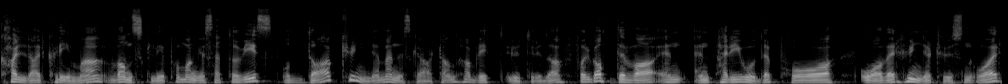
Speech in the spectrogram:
kaldere klima, vanskelig på mange sett og vis. Og da kunne menneskeartene ha blitt utrydda for godt. Det var en, en periode på over 100 000 år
